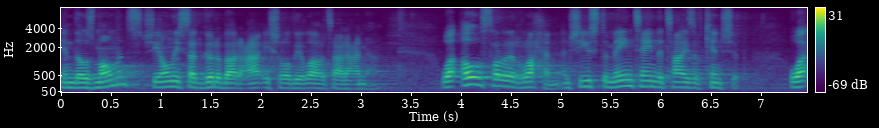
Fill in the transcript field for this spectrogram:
in those moments, she only said good about Aisha radiallahu ta'ala anha. Wa rahim, and she used to maintain the ties of kinship. Wa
